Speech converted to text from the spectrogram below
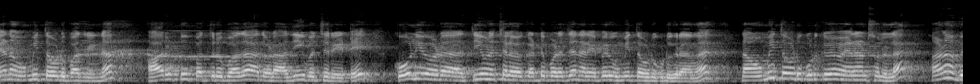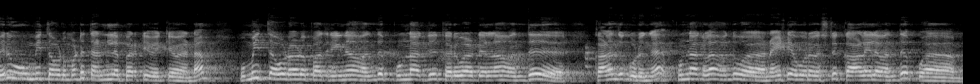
ஏன்னா உமித்தவுடு பார்த்துட்டிங்கன்னா ஆறு டு பத்து ரூபாய் தான் அதோட அதிகபட்ச ரேட்டு கோழியோட தீவன செலவை கட்டுப்படுத்த நிறைய பேர் உமித்தவுடு கொடுக்குறாங்க. நான் உமித்தவுடு கொடுக்கவே வேணாம்னு சொல்லலை. ஆனால் வெறும் உமித்தவுடு மட்டும் தண்ணியில் பிரட்டி வைக்க வேண்டாம். உமித்தவுடோட பார்த்துட்டிங்கன்னா வந்து புண்ணாக்கு கருவாடு எல்லாம் வந்து கலந்து கொடுங்க. புண்ணாக்கெல்லாம் வந்து நைட்டே ஊற வச்சுட்டு காலையில் வந்து ஆஹ்,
